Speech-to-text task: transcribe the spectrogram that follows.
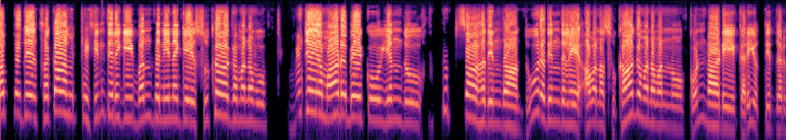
ತಪ್ಪದೆ ಸಕಾಲಕ್ಕೆ ಹಿಂತಿರುಗಿ ಬಂದ ನಿನಗೆ ಸುಖಾಗಮನವು. ವಿಜಯ ಮಾಡಬೇಕು ಎಂದು ಅತ್ಯುತ್ಸಾಹದಿಂದ ದೂರದಿಂದಲೇ ಅವನ ಸುಖಾಗಮನವನ್ನು ಕೊಂಡಾಡಿ ಕರೆಯುತ್ತಿದ್ದರು.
